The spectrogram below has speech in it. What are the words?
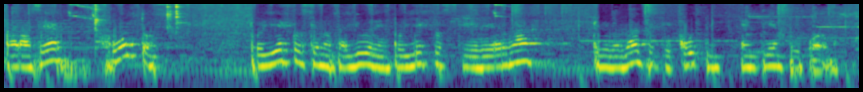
para hacer juntos proyectos que nos ayuden, proyectos que de verdad, que de verdad se ejecuten en tiempo y forma.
